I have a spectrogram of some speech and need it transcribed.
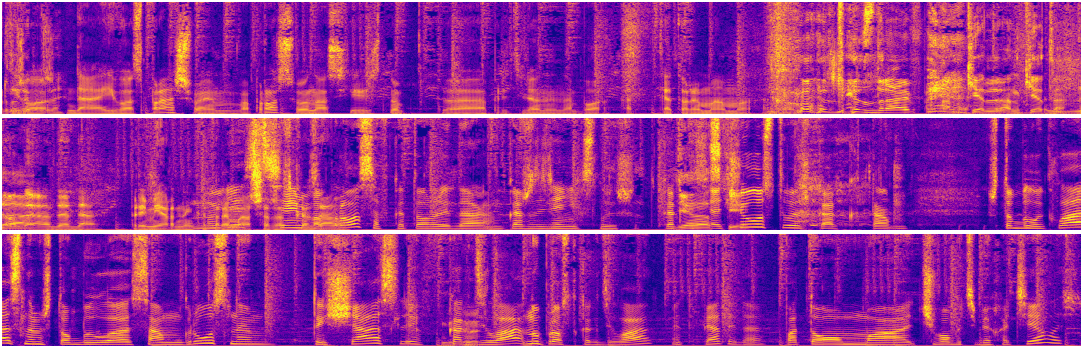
Продолжай, Его- продолжай. да, его спрашиваем. Вопросы у нас есть, ну, определенный набор, ко- который мама... Тест-драйв. Анкета, анкета. Ну да, да, да, примерный, Ну, который есть Маша семь рассказала. вопросов, которые, да, каждый день их слышат. Как ты себя чувствуешь, как там, что было классным, что было самым грустным, ты счастлив, как Да. дела, ну просто как дела, это пятый, да. Потом, а, чего бы тебе хотелось,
